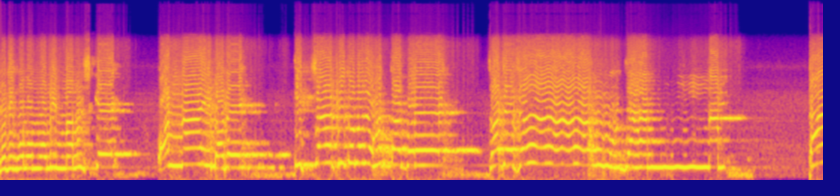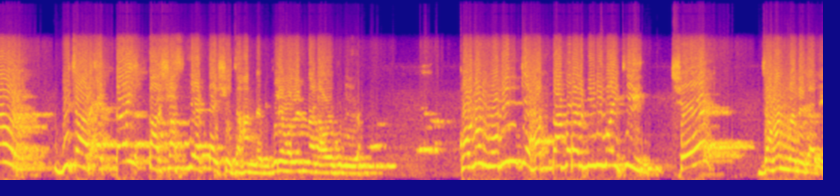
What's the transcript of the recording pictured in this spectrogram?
যদি কোন মুমিন মানুষকে অন্যায় ভাবে ইচ্ছাকৃত ভাবে হত্যা করে ফাজাযাউহু জাহান্নাম তার বিচার একটাই তার শাস্তি একটাই সে জাহান্নামে জুড়ে বলেন না নাউজুবিল্লাহ কোন মুমিনকে হত্যা করার বিনিময় কি? সে জাহান্নামে যাবে।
